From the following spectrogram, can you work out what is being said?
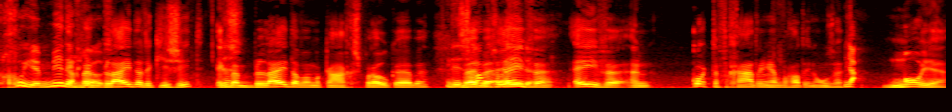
Goedemiddag, Ik ben Joost. blij dat ik je ziet. Ik Dus- ben blij dat we elkaar gesproken hebben. Dit is we lang hebben geleden. Even, even een korte vergadering hebben we gehad in onze Ja. mooie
